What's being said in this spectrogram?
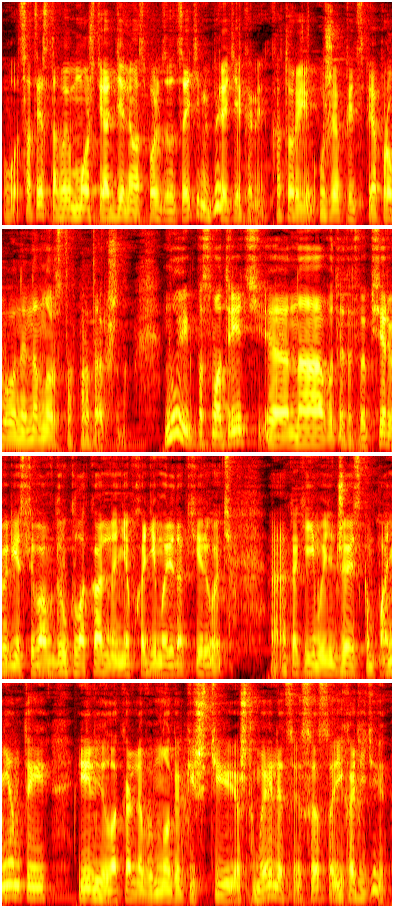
Вот, соответственно, вы можете отдельно воспользоваться этими библиотеками, которые уже, в принципе, опробованы на множествах продакшена. Ну и посмотреть э, на вот этот веб-сервер, если вам вдруг локально необходимо редактировать э, какие-нибудь JS-компоненты, или локально вы много пишете HTML, CSS и хотите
